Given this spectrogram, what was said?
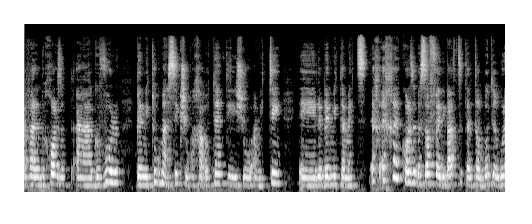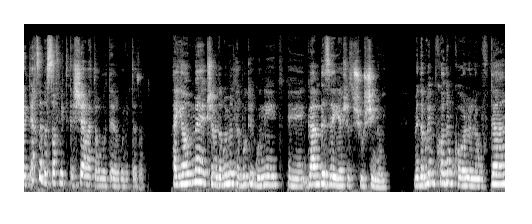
אבל בכל זאת הגבול בין מיתוג מעסיק שהוא ככה אותנטי, שהוא אמיתי, לבין מתאמץ? איך, איך כל זה בסוף, אה, דיברת קצת על תרבות ארגונית, איך זה בסוף מתקשר לתרבות הארגונית הזאת? היום אה, כשמדברים על תרבות ארגונית, גם בזה יש איזשהו שינוי. מדברים קודם כל על העובדה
